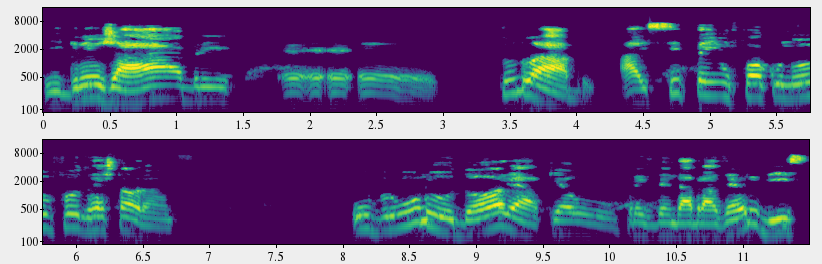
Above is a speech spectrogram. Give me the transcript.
Igreja abre, é, é, é, tudo abre. Aí se tem um foco novo, foi os restaurantes. O Bruno Dória, que é o presidente da Brasil, ele disse:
